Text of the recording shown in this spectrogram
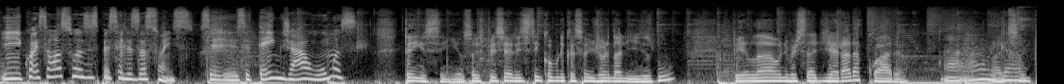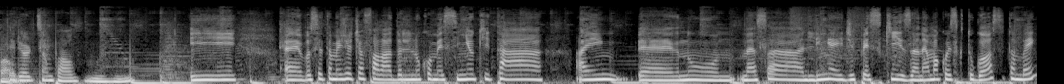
E quais são as suas especializações? Você tem já algumas? Tenho sim. Eu sou especialista em comunicação e jornalismo pela Universidade de Araraquara. Ah, Lá de legal. São Paulo. Interior de São Paulo. Uhum. E é, você também já tinha falado ali no comecinho que tá aí é, no, nessa linha aí de pesquisa, né? Uma coisa que tu gosta também?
